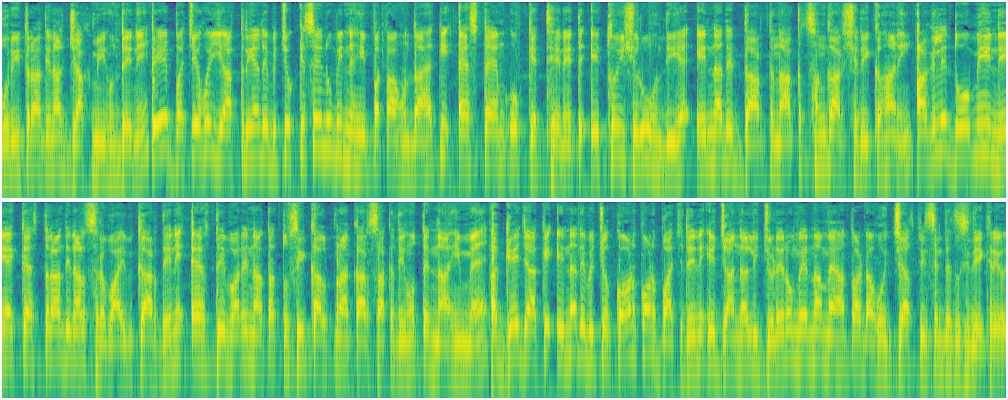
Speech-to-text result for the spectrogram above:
ਬੁਰੀ ਤਰ੍ਹਾਂ ਦੇ ਨਾਲ ਜ਼ਖਮੀ ਹੁੰਦੇ ਨੇ ਤੇ ਬਚੇ ਹੋਏ ਯਾਤਰੀਆਂ ਦੇ ਵਿੱਚੋਂ ਕਿਸੇ ਨੂੰ ਵੀ ਨਹੀਂ ਪਤਾ ਹੁੰਦਾ ਹੈ ਕਿ ਇਸ ਟਾਈਮ ਉਹ ਕਿੱਥੇ ਨੇ ਤੇ ਇੱਥੋਂ ਹੀ ਸ਼ੁਰੂ ਹੁੰਦੀ ਹੈ ਇਹਨਾਂ ਦੇ ਦਰਦਨਾਕ ਸੰਘਰਸ਼ ਦੀ ਕਹਾਣੀ। ਅਗਲੇ 2 ਮਹੀਨੇ ਇਹ ਕਿਸ ਤਰ੍ਹਾਂ ਦੇ ਨਾਲ ਸਰਵਾਈਵ ਕਰਦੇ ਨੇ, ਇਸ ਦੇ ਬਾਰੇ ਨਾ ਤਾਂ ਤੁਸੀਂ ਕਲਪਨਾ ਕਰ ਸਕਦੇ ਹੋ ਤੇ ਨਾ ਹੀ ਮੈਂ। ਅੱਗੇ ਜਾ ਕੇ ਇਹਨਾਂ ਦੇ ਵਿੱਚੋਂ ਕੌਣ-ਕੌਣ ਬਚਦੇ ਨੇ? ਇਹ ਜਾਣਨ ਲਈ ਜੁੜੇ ਰਹੋ ਮੇਰੇ ਨਾਲ। ਮੈਂ ਹਾਂ ਤੁਹਾਡਾ ਹੋ ਜਸਪ੍ਰੀਤ ਸਿੰਘ ਤੇ ਤੁਸੀਂ ਦੇਖ ਰਹੇ ਹੋ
